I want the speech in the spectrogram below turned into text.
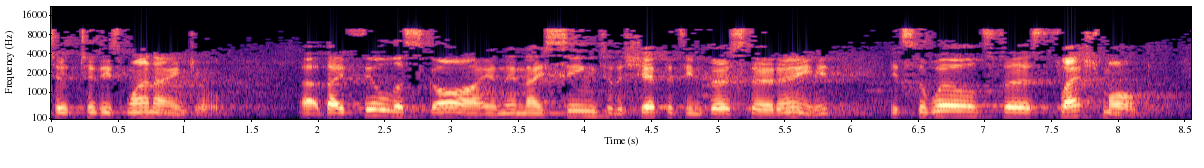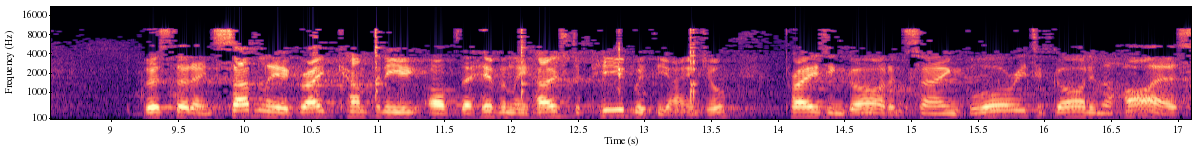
to, to this one angel. Uh, they fill the sky and then they sing to the shepherds in verse 13. It, it's the world's first flash mob. Verse 13 Suddenly a great company of the heavenly host appeared with the angel praising God and saying, Glory to God in the highest,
